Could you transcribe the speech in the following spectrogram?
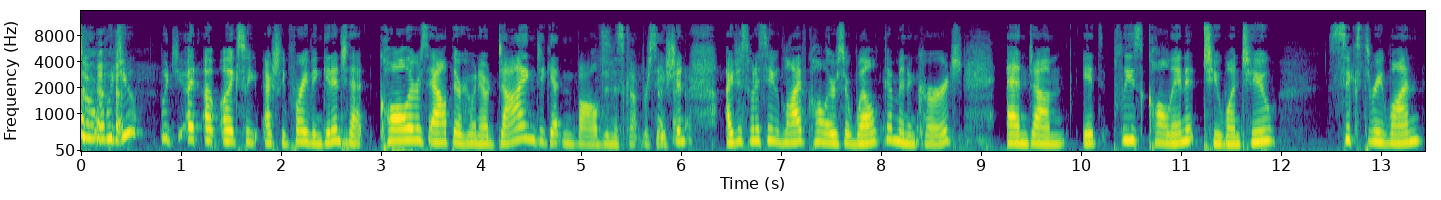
So would you? Would you? Uh, uh, actually, actually, before I even get into that, callers out there who are now dying to get involved in this conversation, I just want to say live callers are welcome and encouraged, and um, it's please call in at 212 631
